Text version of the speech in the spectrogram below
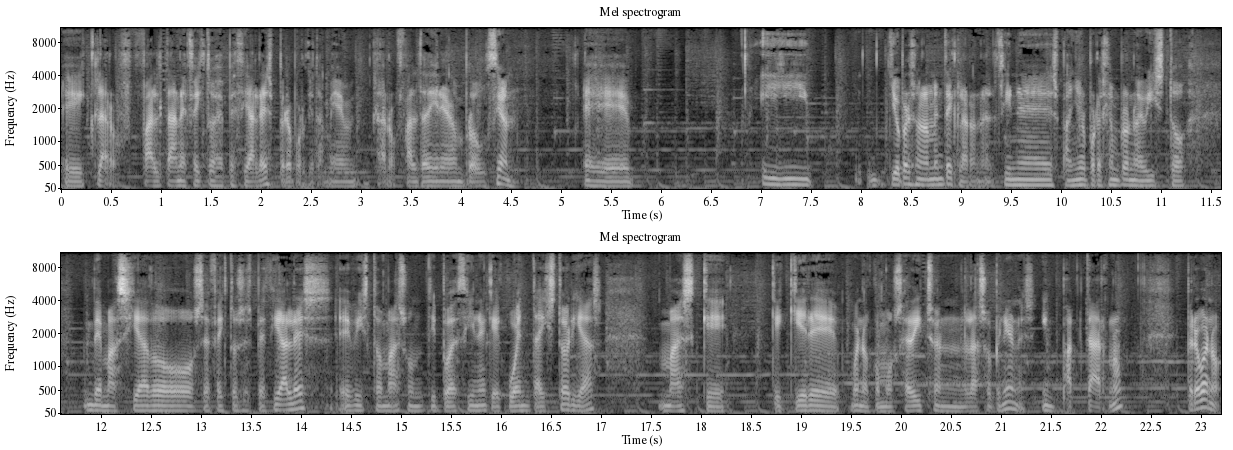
Eh, claro, faltan efectos especiales, pero porque también, claro, falta dinero en producción. Y yo personalmente, claro, en el cine español, por ejemplo, no he visto demasiados efectos especiales. He visto más un tipo de cine que cuenta historias, más que, que quiere, bueno, como se ha dicho en las opiniones, impactar, ¿no? Pero bueno,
